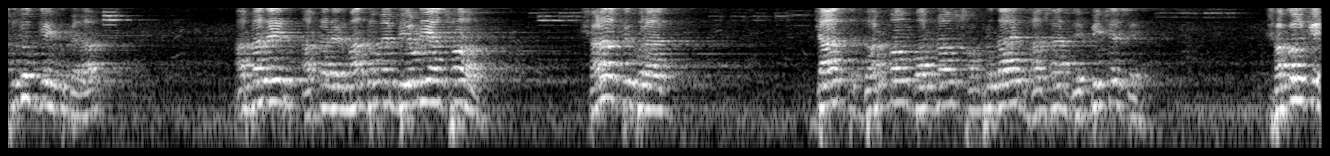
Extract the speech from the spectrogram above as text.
সুযোগ যেহেতু পেলাম, আপনাদের আপনাদের মাধ্যমে বিরোধিয়া সহ সারা ত্রিপুরা জাত, ধর্ম, বর্ণ, সম্প্রদায়, ভাষা নির্বিশেষে সকলকে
